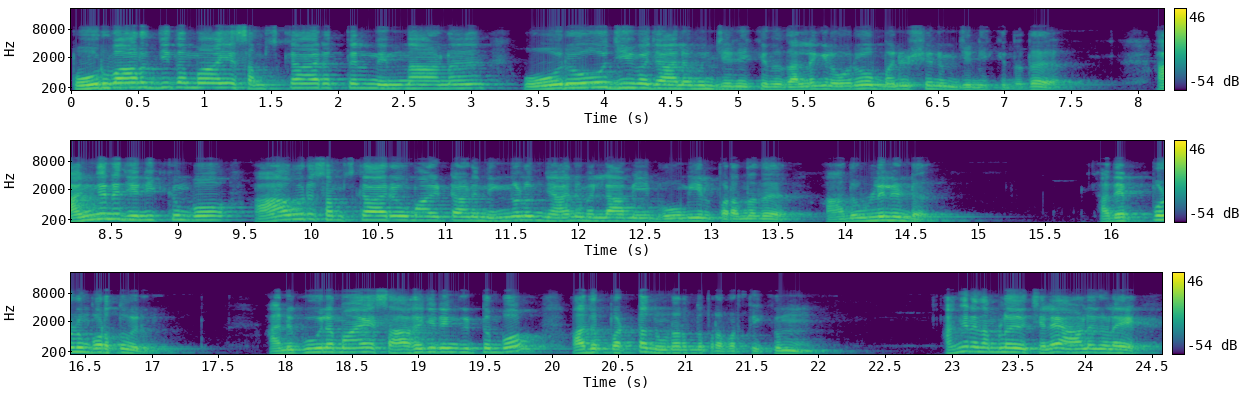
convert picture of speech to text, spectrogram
പൂർവാർജിതമായ സംസ്കാരത്തിൽ നിന്നാണ് ഓരോ ജീവജാലവും ജനിക്കുന്നത് അല്ലെങ്കിൽ ഓരോ മനുഷ്യനും ജനിക്കുന്നത്. അങ്ങനെ ജനിക്കുമ്പോൾ ആ ഒരു സംസ്കാരവുമായിട്ടാണ് നിങ്ങളും ഞാനുമെല്ലാം ഈ ഭൂമിയിൽ പറന്നത്. അത് ഉള്ളിലുണ്ട്. അതെപ്പോഴും പുറത്തു വരും. അനുകൂലമായ സാഹചര്യം കിട്ടുമ്പോൾ അത് പെട്ടെന്ന് ഉണർന്ന് പ്രവർത്തിക്കും. അങ്ങനെ നമ്മൾ ചില ആളുകളെ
